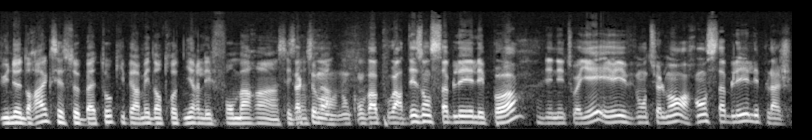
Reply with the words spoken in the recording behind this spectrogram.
Une drague, c'est ce bateau qui permet d'entretenir les fonds marins. Exactement. Donc on va pouvoir désensabler les ports, les nettoyer et éventuellement rensabler les plages.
